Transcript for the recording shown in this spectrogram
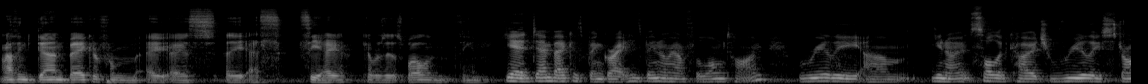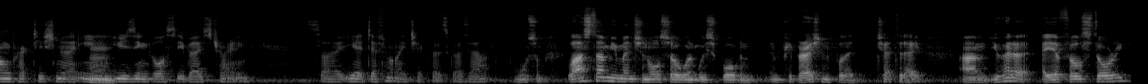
And I think Dan Baker from AS, ASCA covers it as well. And thinking, Yeah, Dan Baker's been great. He's been around for a long time. Really, um, you know, solid coach, really strong practitioner in using velocity based training. So, yeah, definitely check those guys out. awesome. Last time you mentioned also when we spoke in, in preparation for the chat today, um, you had an AFL story.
